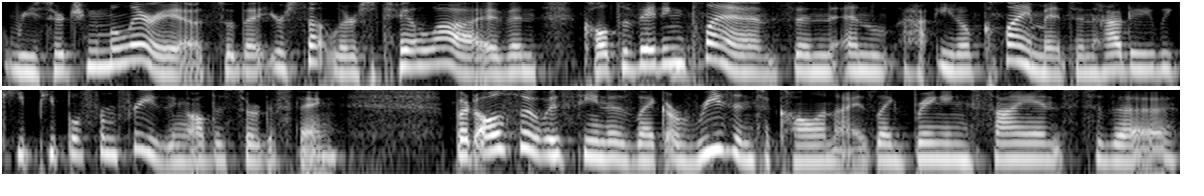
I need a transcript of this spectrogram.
Researching malaria so that your settlers stay alive and cultivating plants and, and you know, climate and how do we keep people from freezing, all this sort of thing. But also it was seen as like a reason to colonize, like bringing science to the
